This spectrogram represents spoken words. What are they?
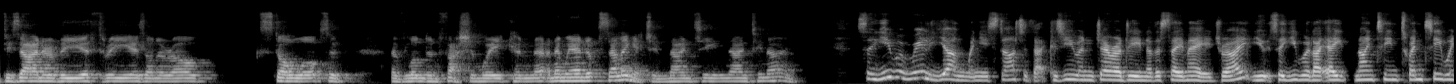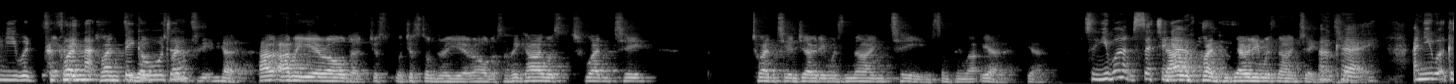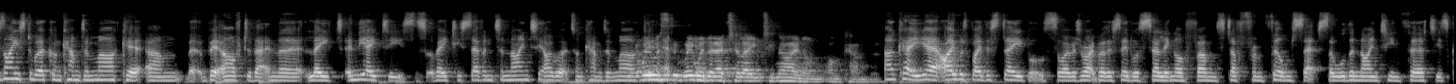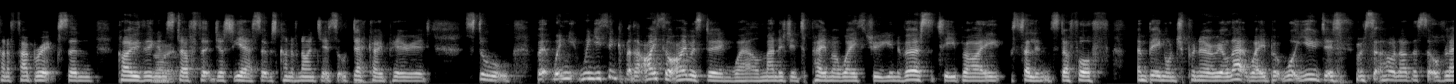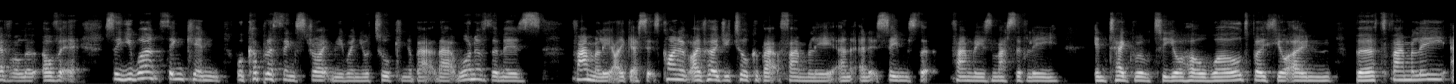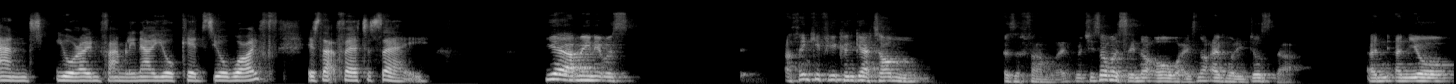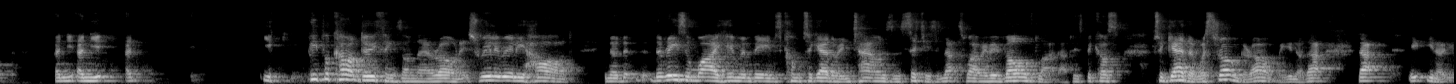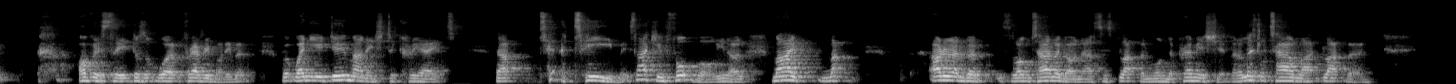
designer of the year three years on a row, stalwarts of of London Fashion Week, and uh, and then we ended up selling it in nineteen ninety nine. So you were really young when you started that because you and Geraldine are the same age, right? You so you were like eight, 19, 20 when you would put in that 20, big order. 20, yeah, I, am a year older, just well, just under a year older. So I think I was 20, 20 and Geraldine was 19, something like yeah, yeah. So you weren't setting yeah, out. I was 20, Geraldine was 19. Okay. Right. And you because I used to work on Camden Market um, a bit after that in the late, in the 80s, sort of 87 to 90. I worked on Camden Market. We were, we were there till 89 on, on Camden. Okay. Yeah. I was by the stables. So I was right by the stables selling off um, stuff from film sets. So all the 1930s kind of fabrics and clothing right. and stuff that just, yeah. So it was kind of 90s sort of deco period stall. But when you, when you think about that, I thought I was doing well, managing to pay my way through university by selling stuff off and being entrepreneurial that way. But what you did was a whole other sort of level of it. So you weren't thinking, well, a couple of things strike me when you're talking about that. One of them is family, I guess. It's kind of, I've heard you talk about family, and, and it seems that family is massively integral to your whole world, both your own birth family and your own family, now your kids, your wife. Is that fair to say? Yeah, I mean, it was. I think if you can get on as a family, which is obviously not always, not everybody does that, and and you're and and you and you, people can't do things on their own. It's really really hard. You know, the, the reason why human beings come together in towns and cities, and that's why we've evolved like that, is because together we're stronger, aren't we? You know that that you know obviously it doesn't work for everybody, but but when you do manage to create that t- a team. It's like in football, you know. My, my, I remember it's a long time ago now since Blackburn won the Premiership, but a little town like Blackburn,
